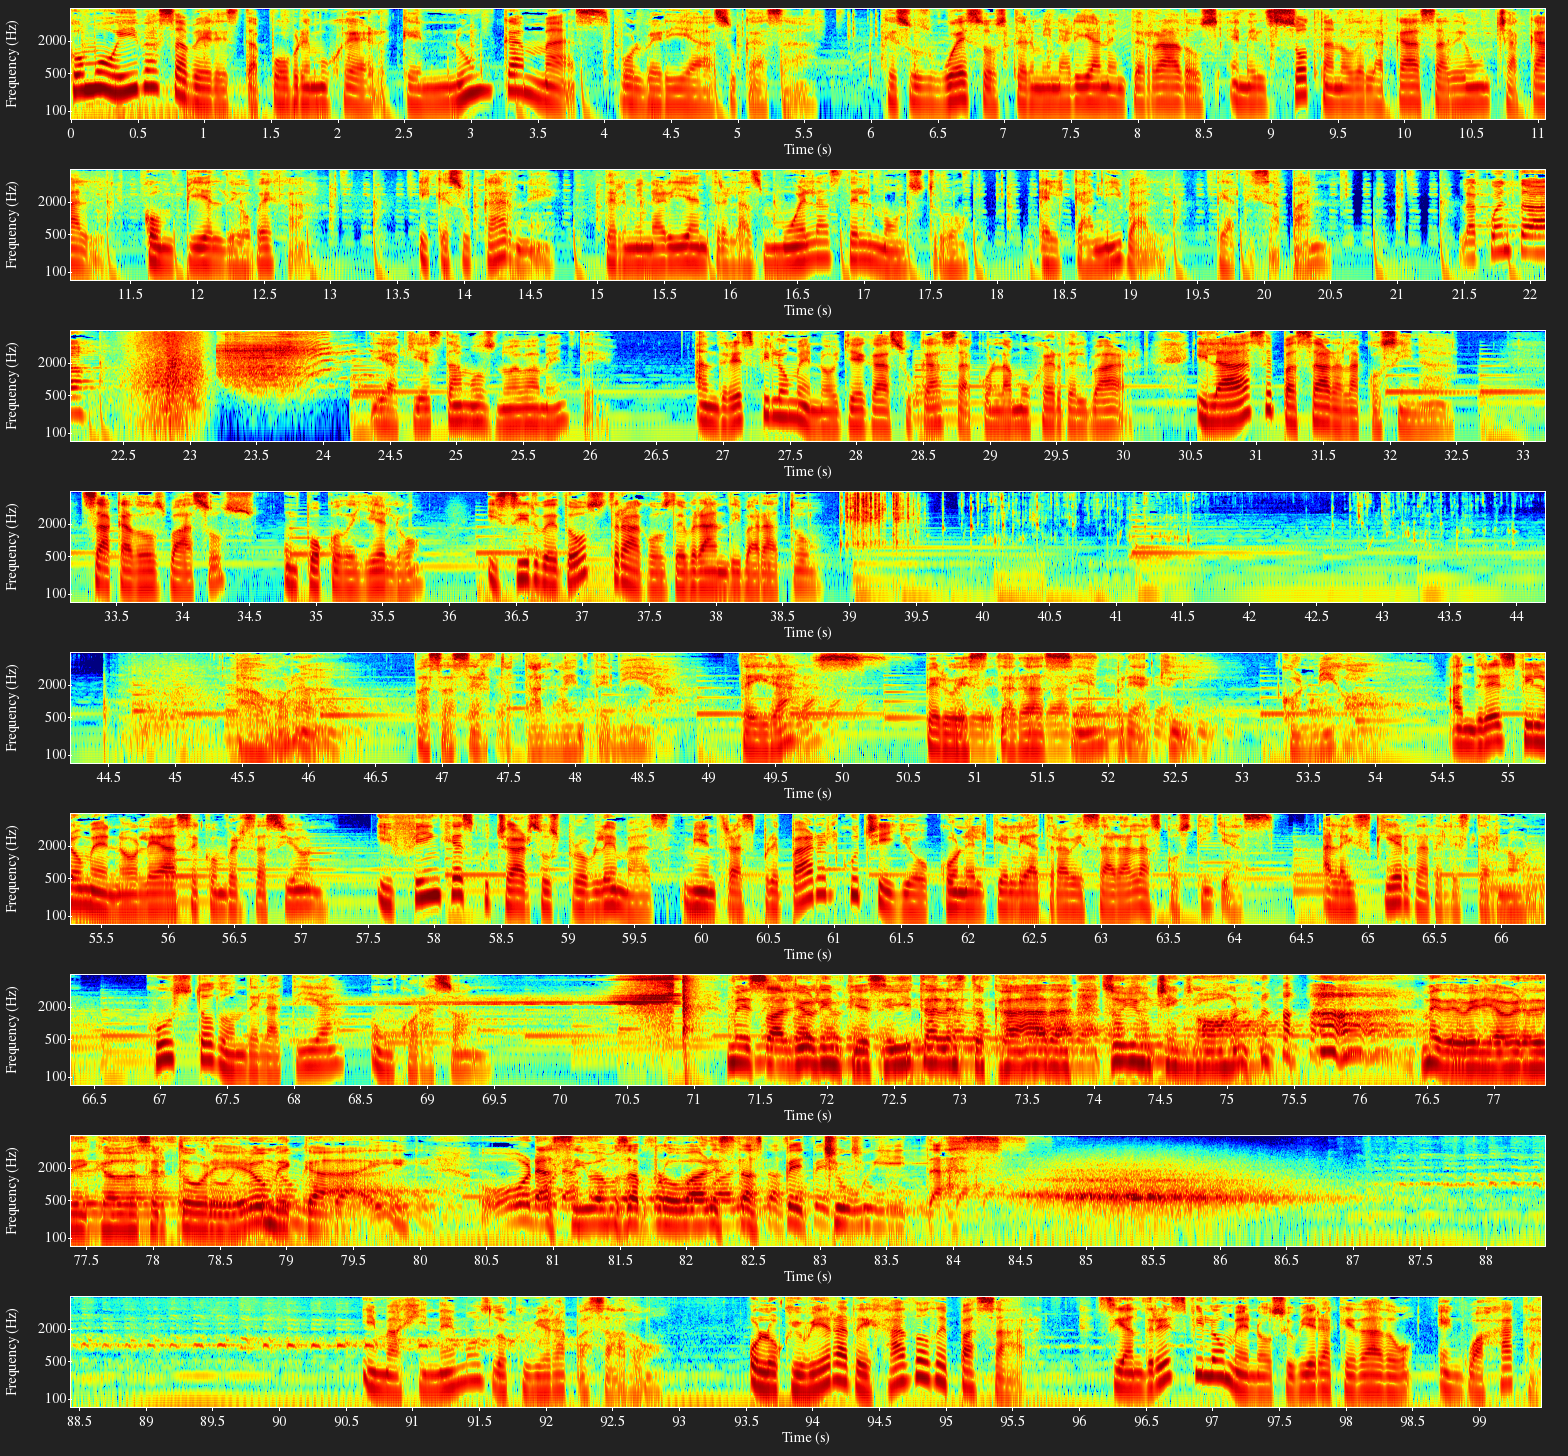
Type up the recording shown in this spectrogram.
¿Cómo iba a saber esta pobre mujer que nunca más volvería a su casa? Que sus huesos terminarían enterrados en el sótano de la casa de un chacal con piel de oveja y que su carne terminaría entre las muelas del monstruo, el caníbal de Atizapán. La cuenta. Y aquí estamos nuevamente. Andrés Filomeno llega a su casa con la mujer del bar y la hace pasar a la cocina. Saca dos vasos, un poco de hielo y sirve dos tragos de brandy barato. Ahora vas a ser totalmente mía. Te irás, pero estarás siempre aquí, conmigo. Andrés Filomeno le hace conversación y finge escuchar sus problemas mientras prepara el cuchillo con el que le atravesará las costillas, a la izquierda del esternón, justo donde latía un corazón. Me salió limpiecita la estocada, soy un chingón. Me debería haber dedicado a ser torero, me cae. Ahora sí vamos a probar estas pechuguitas. Imaginemos lo que hubiera pasado, o lo que hubiera dejado de pasar, si Andrés Filomeno se hubiera quedado en Oaxaca,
